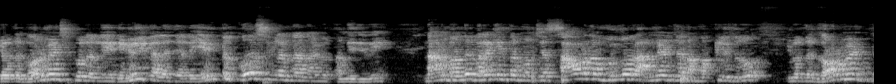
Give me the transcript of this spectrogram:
ಇವತ್ತು ಗೌರ್ಮೆಂಟ್ ಸ್ಕೂಲ್ ಅಲ್ಲಿ ಡಿಗ್ರಿ ಕಾಲೇಜಲ್ಲಿ ಎಂಟು ಕೋರ್ಸ್ಗಳನ್ನ ನಾವು ತಂದಿದೀವಿ ನಾನು ಬಂದು ಬರಕ್ಕಿಂತ ಮುಂಚೆ ಸಾವಿರದ ಮುನ್ನೂರ ಹನ್ನೆರಡು ಜನ ಮಕ್ಕಳಿದ್ರು ಇವತ್ತು ಗೌರ್ಮೆಂಟ್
